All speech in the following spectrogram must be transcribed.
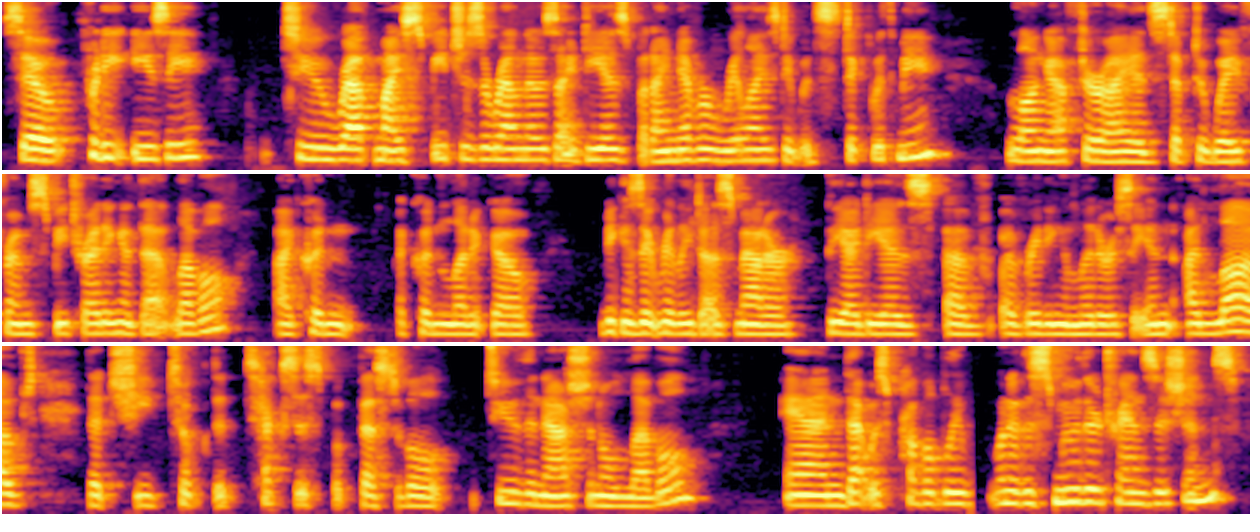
So, pretty easy to wrap my speeches around those ideas, but I never realized it would stick with me long after I had stepped away from speech writing at that level. I couldn't I couldn't let it go because it really does matter the ideas of, of reading and literacy. And I loved that she took the Texas Book Festival to the national level. And that was probably one of the smoother transitions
